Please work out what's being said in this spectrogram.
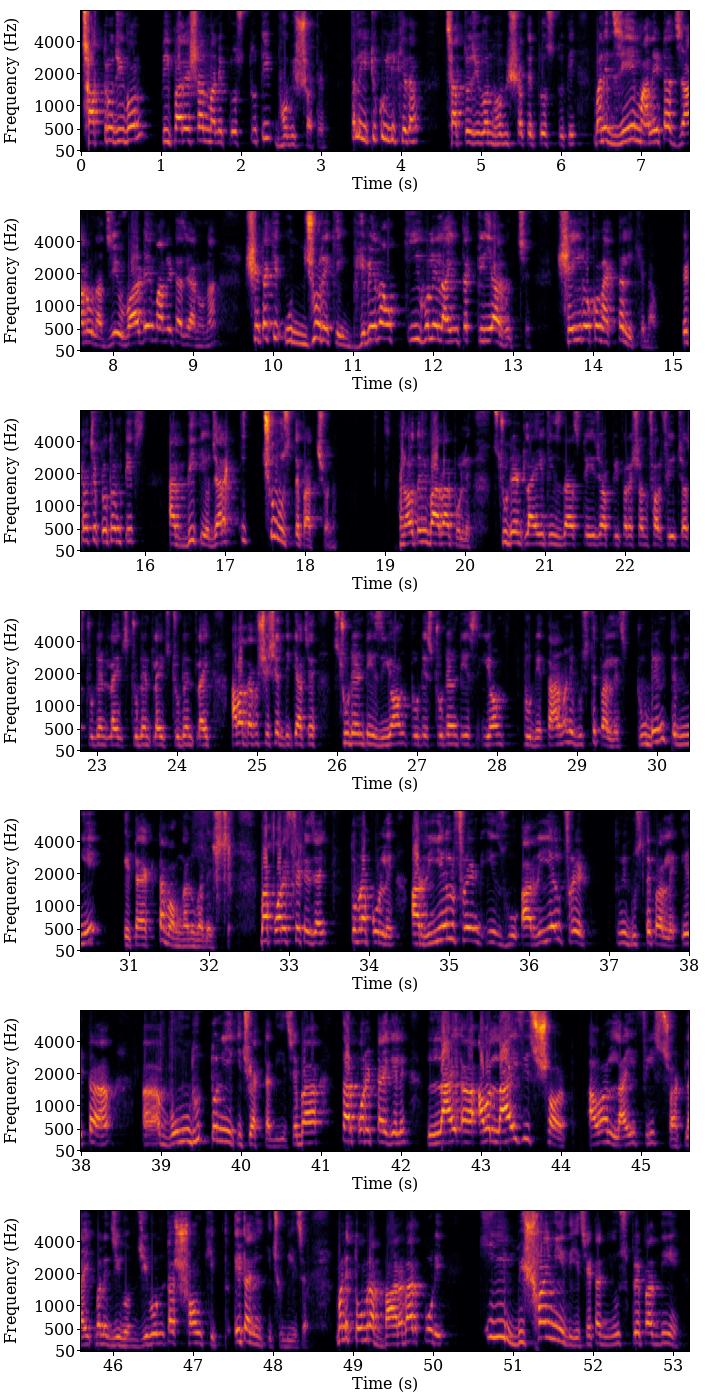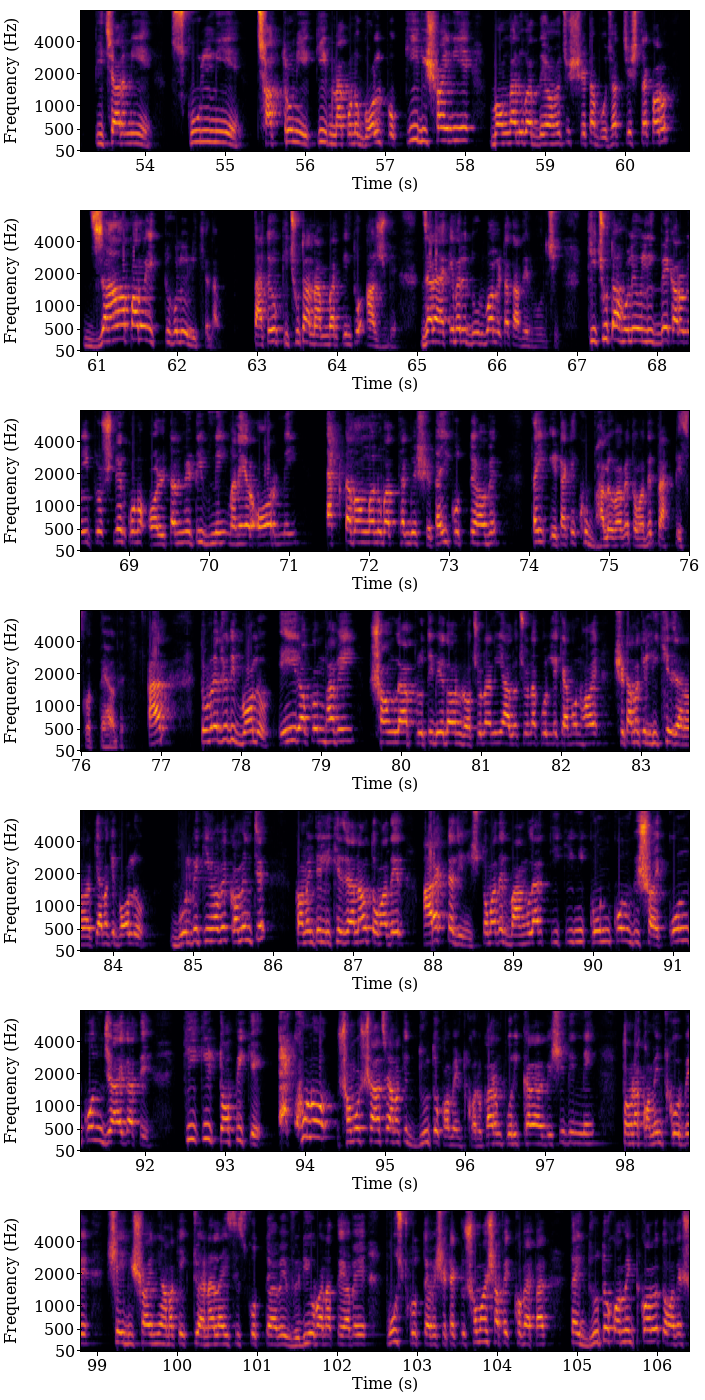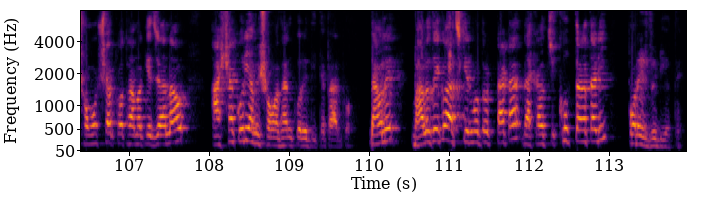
ছাত্র জীবন, প্রিপারেশন মানে প্রস্তুতি, ভবিষ্যতের। তাহলে এটুকুই লিখে দাও। ছাত্র জীবন, ভবিষ্যতের প্রস্তুতি মানে যে মানেটা জানো না, যে ওয়ার্ডের মানেটা জানো না, সেটাকে উজ্জ্ব রেখেই ভেবে নাও কি হলে লাইনটা ক্লিয়ার হচ্ছে। সেই রকম একটা লিখে দাও। এটা হচ্ছে প্রথম টিপস আর দ্বিতীয়, যারা কিচ্ছু বুঝতে পারছ না নাও তুমি বারবার পড়লে student life is the stage of preparation for future student life student life student life আবার দেখো শেষের দিকে আছে student is young today student is young today তার মানে বুঝতে পারলে স্টুডেন্ট নিয়ে এটা একটা বঙ্গানুবাদ এসছে। বা পরের সেটে যাই, তোমরা পড়লে a real friend is who a real friend তুমি বুঝতে পারলে এটা বন্ধুত্ব নিয়ে কিছু একটা দিয়েছে। বা তারপরেরটায় গেলে লাই our life is short our life is short life মানে জীবন, জীবনটা সংক্ষিপ্ত, এটা নিয়ে কিছু দিয়েছে। মানে তোমরা বারবার পড়ে কি বিষয় নিয়ে দিয়েছে? এটা নিউজ পেপার নিয়ে টিচার নিয়ে স্কুল নিয়ে, ছাত্র নিয়ে, কি না কোনো গল্প, কি বিষয় নিয়ে বঙ্গানুবাদ দেওয়া হয়েছে সেটা বোঝার চেষ্টা করো। যা পারো একটু হলেও লিখে দাও। তাতেও কিছুটা নাম্বার কিন্তু আসবে। যারা একেবারে দুর্বল, এটা তাদের বলছি। কিছুটা হলেও লিখবে, কারণ এই প্রশ্নের কোনো অল্টারনেটিভ নেই মানে এর অর নেই। একটা বঙ্গানুবাদ থাকবে, সেটাই করতে হবে। তাই এটাকে খুব ভালোভাবে তোমাদের প্র্যাকটিস করতে হবে। আর তোমরা যদি বলো, এই রকম ভাবেই সংলাপ, প্রতিবেদন, রচনা নিয়ে আলোচনা করলে কেমন হয়, সেটা আমাকে লিখে জানাও। আর কি আমাকে বলো, বলবে কীভাবে কমেন্টে কমেন্টে লিখে জানাও তোমাদের আরেকটা জিনিস, তোমাদের বাংলার কি কি কোন কোন বিষয়, কোন কোন জায়গাতে কি কি টপিকে এখনও সমস্যা আছে আমাকে দ্রুত কমেন্ট করো। কারণ পরীক্ষার আর বেশি দিন নেই, তোমরা কমেন্ট করবে, সেই বিষয় নিয়ে আমাকে একটু অ্যানালাইসিস করতে হবে ভিডিও বানাতে হবে পোস্ট করতে হবে, সেটা একটু সময় সাপেক্ষ ব্যাপার। তাই দ্রুত কমেন্ট করো, তোমাদের সমস্যার কথা আমাকে জানাও, আশা করি আমি সমাধান করে দিতে পারব। তাহলে ভালো থেকো, আজকের মতো, টাটা, দেখা হচ্ছে খুব তাড়াতাড়ি পরের ভিডিওতে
